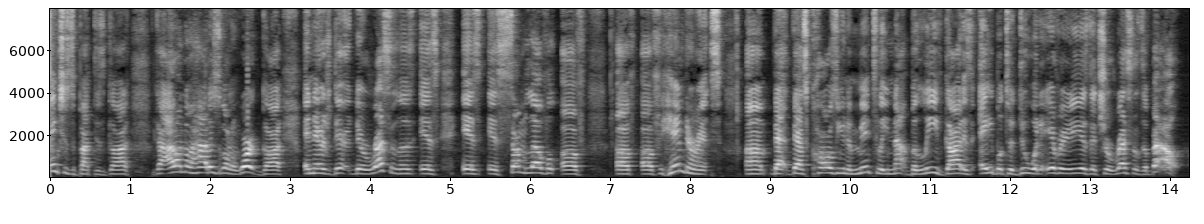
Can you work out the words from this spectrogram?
anxious about this God. God, I don't know how this is gonna work, God. And there's their their restlessness is is is some level of of of hindrance um, that that's causing you to mentally not believe God is able to do whatever it is that you're restless about.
